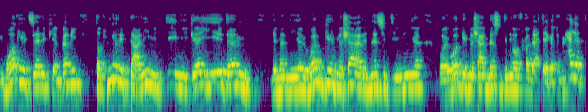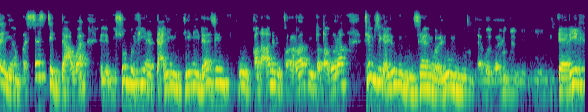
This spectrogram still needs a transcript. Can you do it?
بمواجهة ذلك ينبغي تطوير التعليم الديني جيدا. لمن يوجه مشاعر الناس الدينية ويوجه مشاعر الناس الدينية وفقا لاحتياجاتهم. الحاجة الثانية مؤسسة الدعوة اللي بيصب فيها التعليم الديني لازم تكون علم قرارات متطورة تمزج علوم الإنسان وعلوم التاريخ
